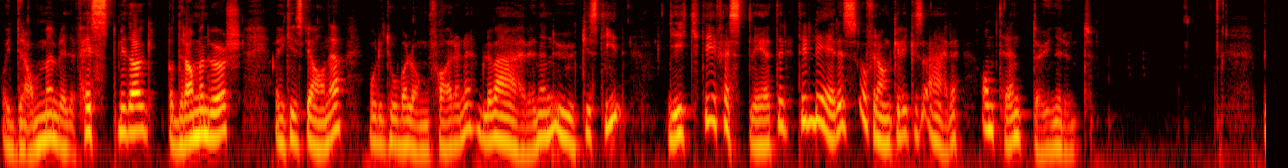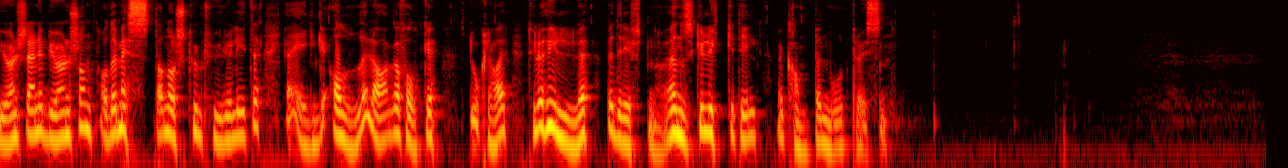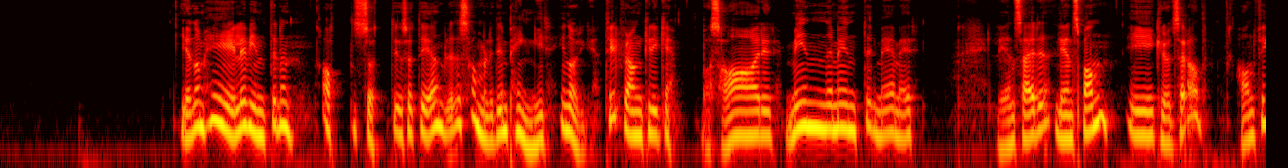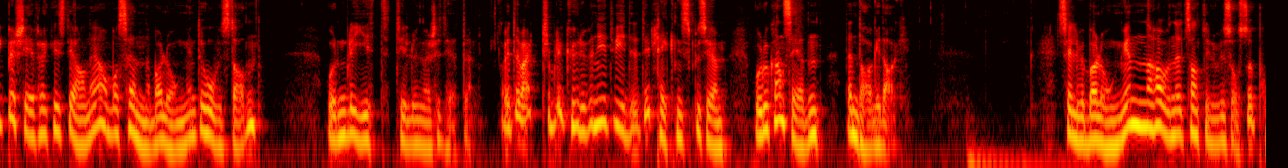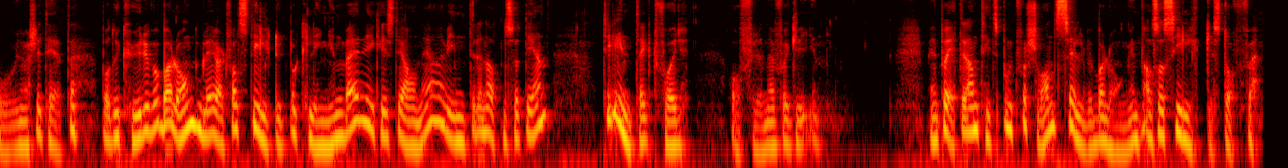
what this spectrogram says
og i Drammen ble det festmiddag på Drammen Børs, og i Kristiania, hvor de to ballongfarerne ble værende en ukes tid, gikk de i festligheter til deres og Frankrikes ære omtrent døgnet rundt. Bjørnstjerne Bjørnson og det meste av norsk kulturelite, ja egentlig alle lag av folket, sto klar til å hylle bedriften og ønske lykke til med kampen mot Prøysen. Gjennom hele vinteren 1870-71 ble det samlet inn penger i Norge, til Frankrike. Basarer, minnemynter med mer. Lensmannen i Krødsherad han fikk beskjed fra Kristiania om å sende ballongen til hovedstaden, hvor den ble gitt til universitetet. Og Etter hvert ble kurven gitt videre til Teknisk museum, hvor du kan se den den dag i dag. Selve ballongen havnet sannsynligvis også på universitetet. Både kurv og ballong ble i hvert fall stilt ut på Klingenberg i Kristiania vinteren 1871, til inntekt for ofrene for krigen. Men på et eller annet tidspunkt forsvant selve ballongen, altså silkestoffet.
